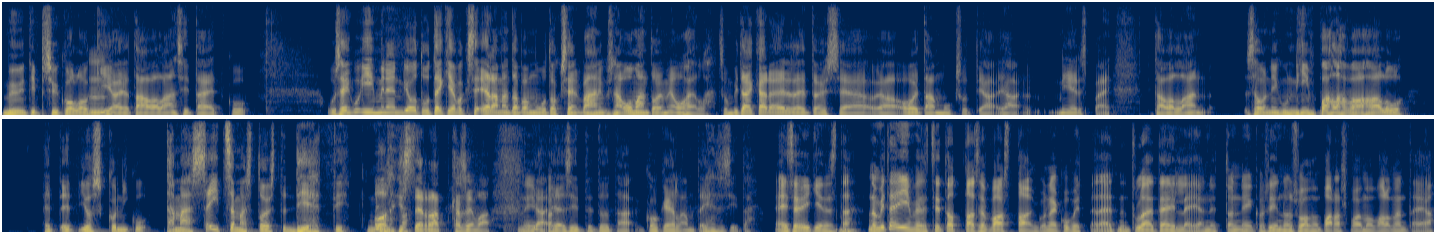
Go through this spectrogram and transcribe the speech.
myyntipsykologiaa mm. ja tavallaan sitä, että kun – usein kun ihminen joutuu tekemään vaikka se elämäntapamuutoksen vähän niin kuin siinä oman toimen ohella, sun pitää käydä edelleen töissä ja, ja hoitaa muksut ja, ja niin edespäin, niin tavallaan se on niin, kuin niin palava halu, että, että josko niin kuin tämä 17 dietti Niinpä. olisi se ratkaiseva ja, ja sitten tota, kokeillaan, mutta eihän se sitä. Ei se ikinä sitä. No miten ihmiset sitten ottaa sen vastaan, kun ne kuvittelee, että ne tulee teille ja nyt on niin kuin, siinä on Suomen paras voimavalmentaja ja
